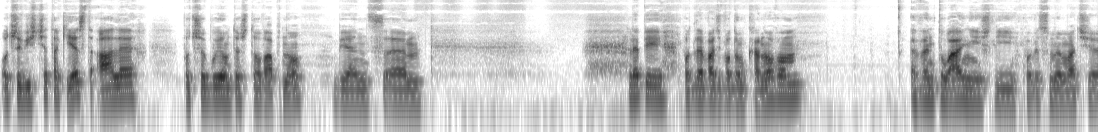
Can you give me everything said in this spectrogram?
Oczywiście tak jest, ale potrzebują też to wapno, więc lepiej podlewać wodą kranową. Ewentualnie, jeśli powiedzmy macie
